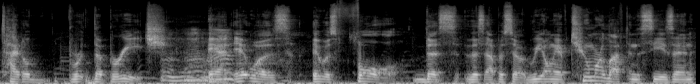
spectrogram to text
titled Br- "The Breach," mm-hmm. and it was it was full this this episode. We only have two more left in the season,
